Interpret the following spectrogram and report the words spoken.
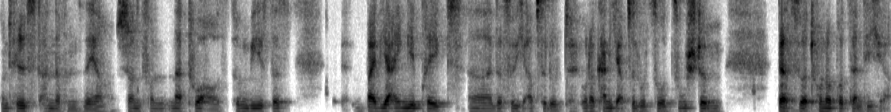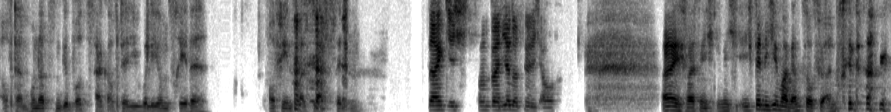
und hilfst anderen sehr, schon von Natur aus. Irgendwie ist das bei dir eingeprägt. Äh, das würde ich absolut oder kann ich absolut so zustimmen. Das wird hundertprozentig auf deinem 100. Geburtstag, auf der Jubiläumsrede auf jeden Fall Platz finden. Danke ich. Und bei dir natürlich auch. Äh, ich weiß nicht, ich bin nicht immer ganz so für andere Tage.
